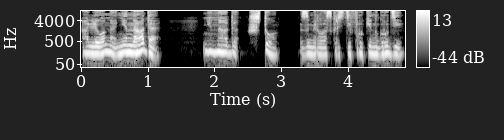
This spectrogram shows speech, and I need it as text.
«Алена, не надо!» «Не надо. Что?» — замерла, скрестив руки на груди.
